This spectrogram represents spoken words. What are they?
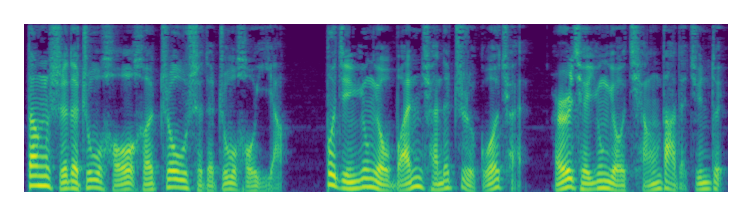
当时的诸侯和周时的诸侯一样。不仅拥有完全的治国权，而且拥有强大的军队。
